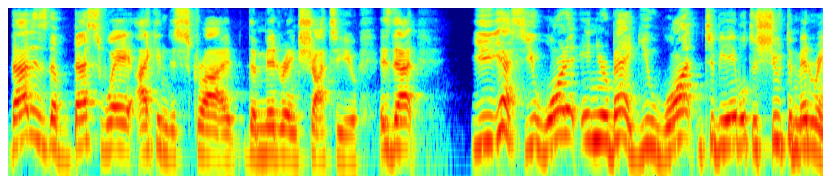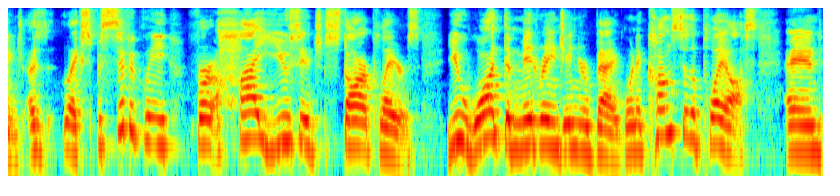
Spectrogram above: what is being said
That is the best way i can describe the mid-range shot to you is that you yes you want it in your bag. You want to be able to shoot the mid-range as like specifically for high usage star players. You want the mid-range in your bag. When it comes to the playoffs and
